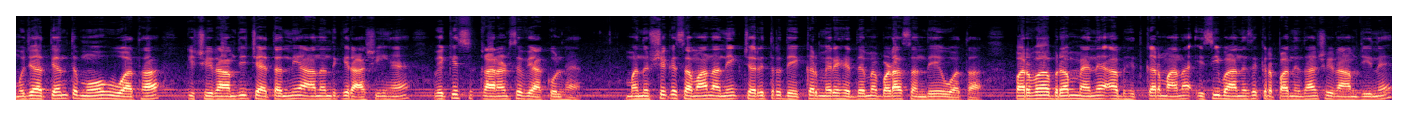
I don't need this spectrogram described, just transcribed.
मुझे अत्यंत मोह हुआ था कि श्री राम जी चैतन्य आनंद की राशि हैं, वे किस कारण से व्याकुल हैं। मनुष्य के समान अनेक चरित्र देखकर मेरे हृदय में बड़ा संदेह हुआ था, पर वह ब्रह्म मैंने अब हितकर माना, इसी बहाने से कृपा निधान श्री राम जी ने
